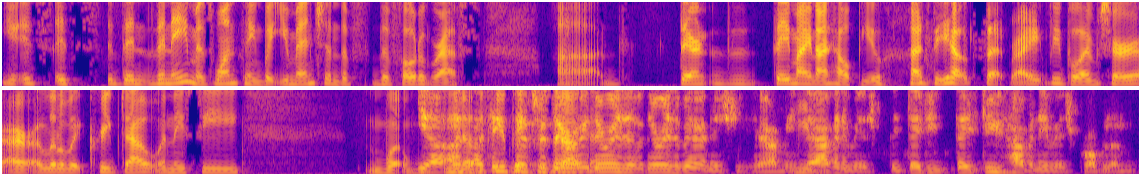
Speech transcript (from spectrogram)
it's it's the the name is one thing, but you mentioned the the photographs. Uh, they're they might not help you at the outset, right? People, I'm sure, are a little bit creeped out when they see what Yeah, you know I, I the few think pictures there, there. there is a there is a bit of an issue here. I mean, they have an image. They, they do they do have an image problem.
